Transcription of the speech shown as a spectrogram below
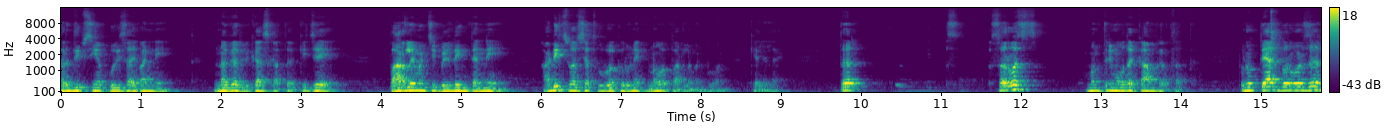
हरदीप सिंह पुरी साहेबांनी नगर विकास खातं की जे पार्लमेंटची बिल्डिंग त्यांनी अडीच वर्षात उभं करून एक नवं पार्लमेंट भवन केलेलं आहे. तर सर्वच मंत्री महोदय काम करतात. परंतु त्याचबरोबर जर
